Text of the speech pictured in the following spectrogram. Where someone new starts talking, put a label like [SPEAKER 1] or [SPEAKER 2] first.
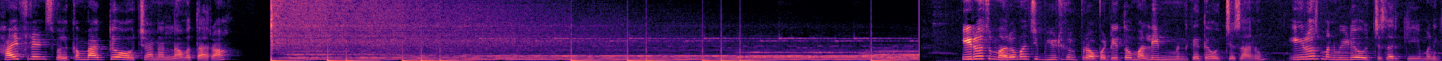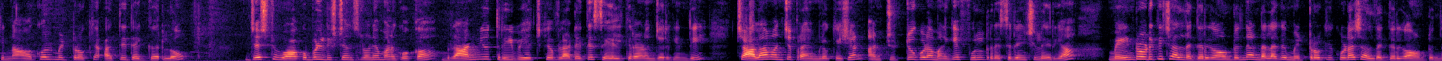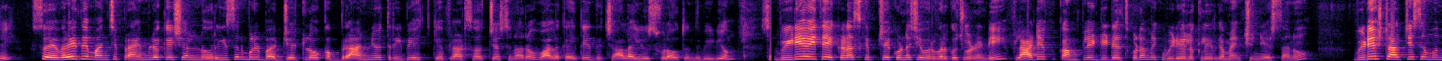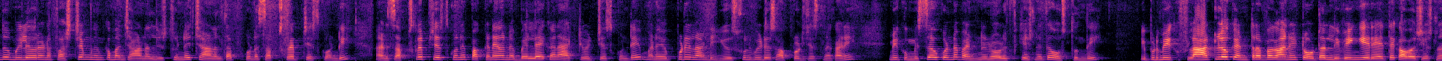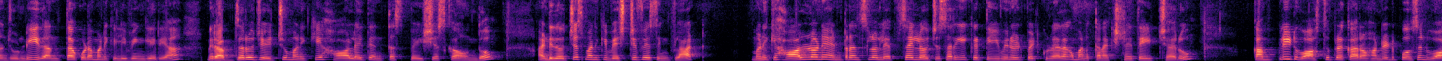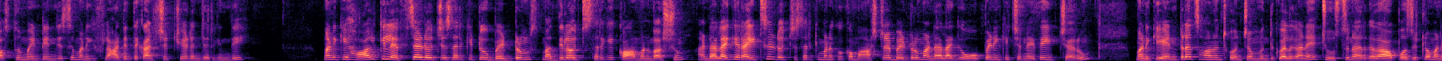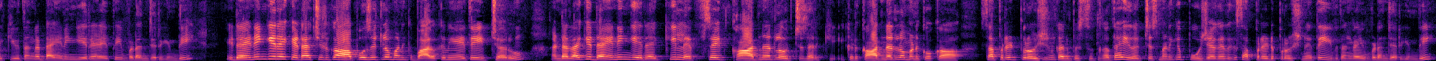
[SPEAKER 1] Hi friends welcome back to our channel Navatara ఈరోజు మరో మంచి బ్యూటిఫుల్ ప్రాపర్టీతో మళ్ళీ మీ ముందుకైతే వచ్చేసాను. ఈరోజు మన వీడియో వచ్చేసరికి మనకి నాగోల్ మెట్రోకి అతి దగ్గరలో జస్ట్ వాకబుల్ డిస్టెన్స్లోనే మనకు ఒక brand new three BHK flat అయితే సేల్కి రావడం జరిగింది. చాలా మంచి ప్రైమ్ లొకేషన్ అండ్ చుట్టూ కూడా మనకి ఫుల్ రెసిడెన్షియల్ ఏరియా మెయిన్ రోడ్కి చాలా దగ్గరగా ఉంటుంది అండ్ అలాగే మెట్రోకి కూడా చాలా దగ్గరగా ఉంటుంది. సో ఎవరైతే మంచి ప్రైమ్ లొకేషన్లో రీజనబుల్ బడ్జెట్లో ఒక brand new three BHK flat search చేస్తున్నారో వాళ్ళకైతే ఇది చాలా యూస్ఫుల్ అవుతుంది వీడియో సో వీడియో అయితే ఎక్కడ స్కిప్ చేయకుండా చివరి వరకు చూడండి. ఫ్లాట్ యొక్క కంప్లీట్ డీటెయిల్స్ కూడా మీకు వీడియోలో క్లియర్గా మెన్షన్ చేస్తాను. వీడియో స్టార్ట్ చేసే ముందు మీరు ఎవరైనా ఫస్ట్ టైం కనుక మన ఛానల్ చూస్తుంటే ఛానల్ తప్పకుండా సబ్స్క్రైబ్ చేసుకోండి. అండ్ సబ్స్క్రైబ్ చేసుకుని పక్కనే ఉన్న బెల్ ఐకాన్ యాక్టివేట్ చేసుకుంటే మనం ఎప్పుడు ఇలాంటి యూస్ఫుల్ వీడియోస్ అప్లోడ్ చేసినా కానీ మీకు మిస్ అవ్వకుండా వెంటనే నోటిఫికేషన్ అయితే వస్తుంది. ఇప్పుడు మీకు ఫ్లాట్లోకి ఎంటర్ అవ్వగానే టోటల్ లివింగ్ ఏరియా అయితే కవర్ చేస్తున్నాను చూడండి. ఇదంతా కూడా మనకి లివింగ్ ఏరియా మీరు అబ్జర్వ్ చేయొచ్చు మనకి హాల్ అయితే ఎంత స్పేషియస్గా ఉందో. అండ్ ఇది వచ్చేసి మనకి వెస్ట్ ఫేసింగ్ ఫ్లాట్ మనకి హాల్లోనే ఎంట్రన్స్లో లెఫ్ట్ సైడ్లో వచ్చేసరికి ఇక్కడ టీవీ యూనిట్ పెట్టుకునేలాగా మనకు కనెక్షన్ అయితే ఇచ్చారు. కంప్లీట్ వాస్తు ప్రకారం హండ్రెడ్ పర్సెంట్ వాస్తు మెయింటైన్ చేసి మనకి ఫ్లాట్ అయితే కన్స్ట్రక్ట్ చేయడం జరిగింది. మనకి హాల్కి లెఫ్ట్ సైడ్ వచ్చేసరికి టూ బెడ్రూమ్స్ మధ్యలో వచ్చేసరికి కామన్ వాష్రూమ్ అండ్ అలాగే రైట్ సైడ్ వచ్చేసరికి మనకు ఒక మాస్టర్ బెడ్రూమ్ అండ్ అలాగే ఓపెనింగ్ కిచెన్ అయితే ఇచ్చారు. మనకి ఎంట్రన్స్ హాల్ నుంచి కొంచెం ముందుకు వెళ్ళగానే చూస్తున్నారు కదా ఆపోజిట్లో మనకి ఈ విధంగా డైనింగ్ ఏరియా అయితే ఇవ్వడం జరిగింది. ఈ డైనింగ్ ఏరియాకి అటాచ్డ్గా ఆపోజిట్లో మనకి బాల్కనీ అయితే ఇచ్చారు. అండ్ అలాగే డైనింగ్ ఏరియాకి లెఫ్ట్ సైడ్ కార్నర్లో వచ్చేసరికి ఇక్కడ కార్నర్లో మనకు ఒక సపరేట్ ప్రొవిజన్ కనిపిస్తుంది కదా ఇది వచ్చేసి మనకి పూజా గదికి సపరేట్ ప్రొవిజన్ అయితే ఈ విధంగా ఇవ్వడం జరిగింది.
